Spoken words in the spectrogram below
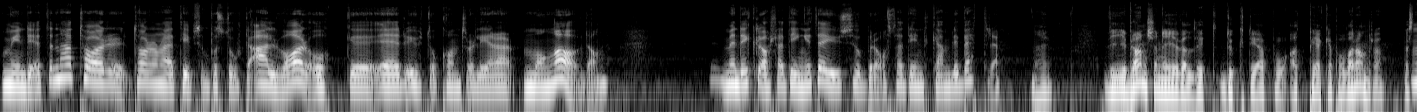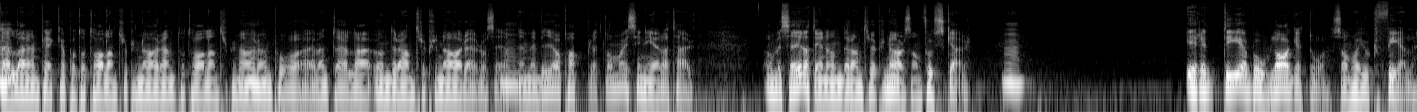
Och myndigheterna tar, tar de här tipsen på stort allvar och eh, är ute och kontrollerar många av dem. Men det är klart att inget är ju så bra så att det inte kan bli bättre. Nej. Vi i branschen är ju väldigt duktiga på att peka på varandra. Beställaren mm. pekar på totalentreprenören, totalentreprenören mm. på eventuella underentreprenörer och säger mm. att Nej, men vi har pappret, de har ju signerat här. Om vi säger att det är en underentreprenör som fuskar. Mm. är det det bolaget då som har gjort fel?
